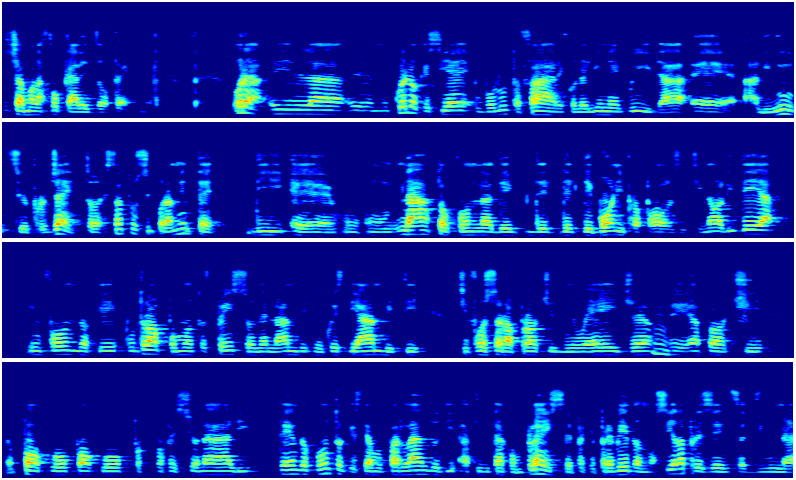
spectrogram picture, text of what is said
diciamo la focale zootecnica. Ora, il, eh, quello che si è voluto fare con le linee guida eh, all'inizio, il progetto, è stato sicuramente di, eh, un, un, nato con dei, dei, dei buoni propositi. No? L'idea in fondo che purtroppo molto spesso in questi ambiti ci fossero approcci New Age mm. e approcci poco, poco professionali, tenendo conto che stiamo parlando di attività complesse perché prevedono sia la presenza di un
